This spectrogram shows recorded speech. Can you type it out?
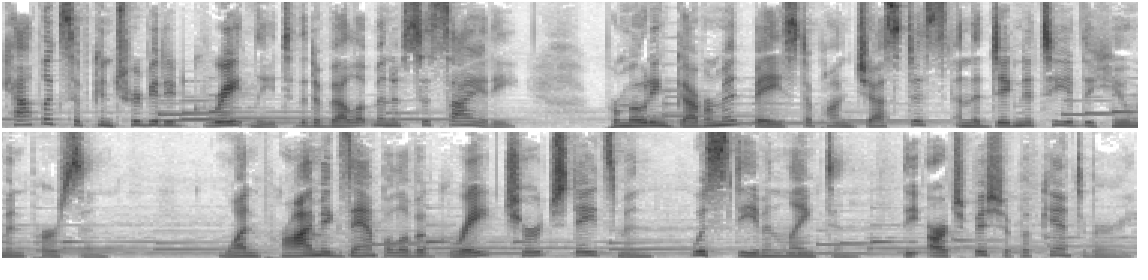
Catholics have contributed greatly to the development of society, promoting government based upon justice and the dignity of the human person. One prime example of a great church statesman was Stephen Langton, the Archbishop of Canterbury.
